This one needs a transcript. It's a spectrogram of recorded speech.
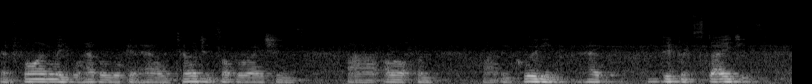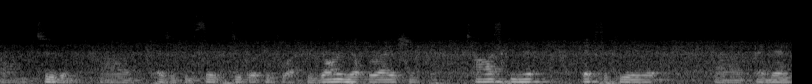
And finally, we'll have a look at how intelligence operations uh, are often, uh, including, have different stages um, to them. Uh, as you can see, particularly things like designing the operation, tasking it, executing it, uh, and then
